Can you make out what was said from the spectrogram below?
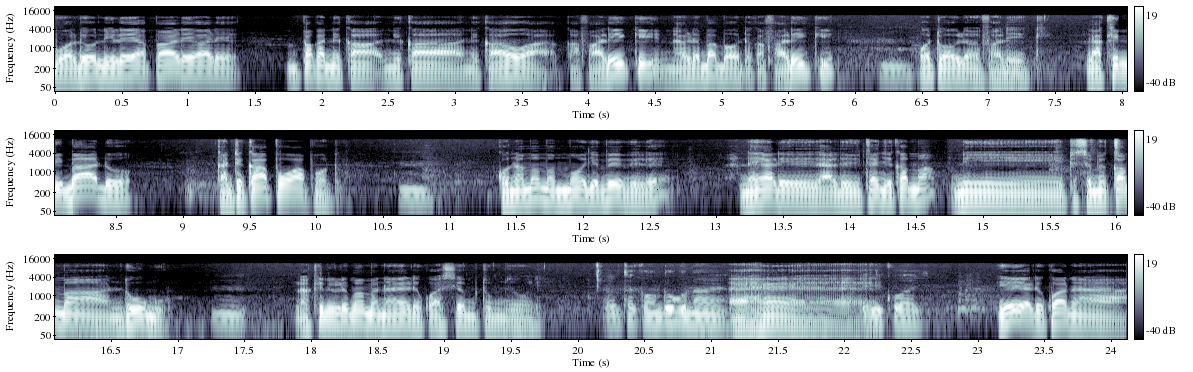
walionilea pale wale mpaka nika, nika, nikaoa kafariki, na yule baba wote kafariki, mm. wote wawili wamefariki, lakini bado katika hapo hapo tu Mm. kuna mama mmoja vile vile na yeye alilitaja kama ni tuseme kama ndugu, Mm. lakini yule mama na yeye alikuwa sio mtu mzuri. Alitaka undugu na wewe? Ehe. Ilikuwaje? Yeye alikuwa na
